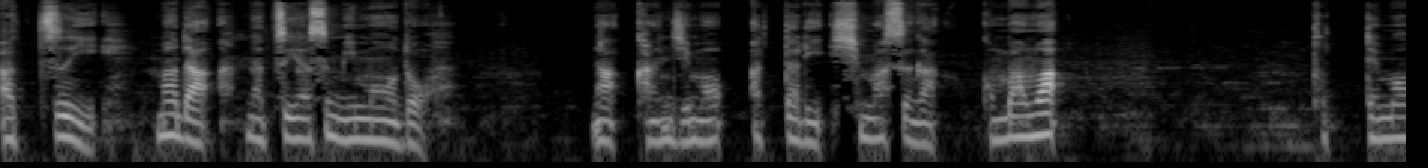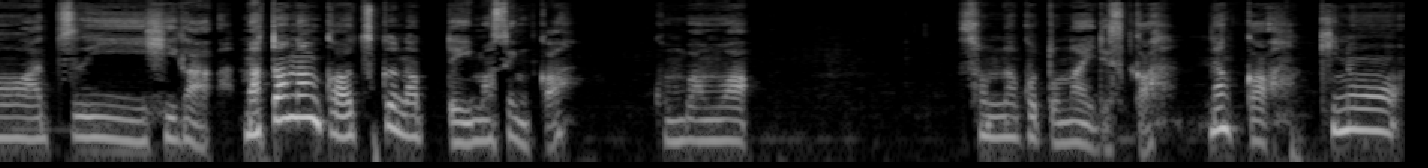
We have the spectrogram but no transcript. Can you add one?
暑い、まだ夏休みモードな感じもあったりしますが、こんばんは。とっても暑い日が、またなんか暑くなっていませんか？こんばんは。そんなことないですか？なんか昨日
